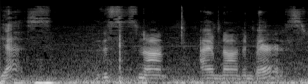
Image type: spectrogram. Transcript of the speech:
yes, this is not. I'm not embarrassed.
